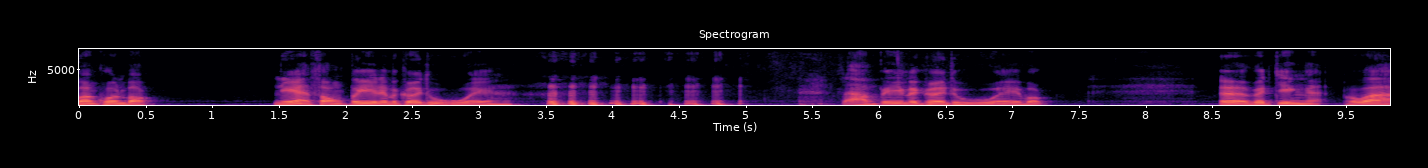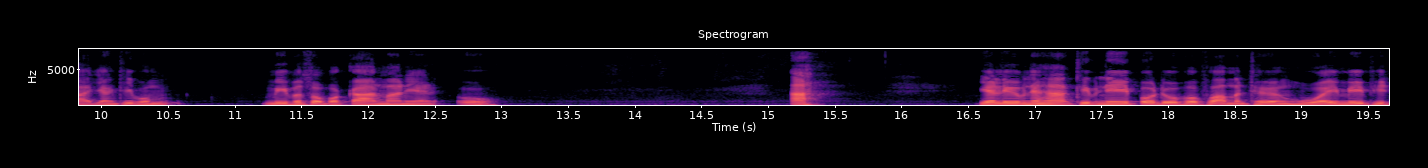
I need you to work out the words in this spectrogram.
บางคนบอก เนี่ยสองปีแล้วไม่เคยถูกหวยสามปีไม่เคยถูกหวยบอก เออ ก็จริงอะ่ะ เพราะว่าอย่างที่ผมมีประสบการณ์มาเนี่ย โอ้ อะ อย่าลืมนะฮะ คลิปนี้โปรดดูเพื่อความบันเทิงหวยมีผิด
